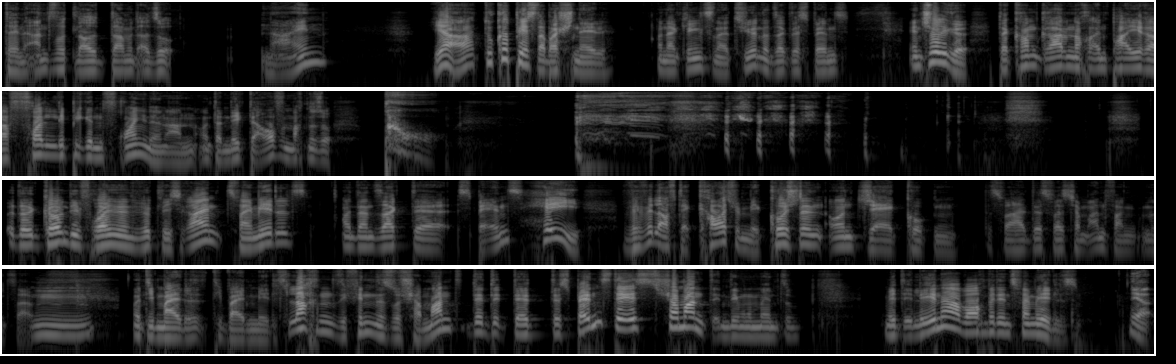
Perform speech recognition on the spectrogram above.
Deine Antwort lautet damit also, nein? Ja, du kapierst aber schnell. Und dann klingt es an der Tür und dann sagt der Spence, Entschuldige, da kommen gerade noch ein paar ihrer volllippigen Freundinnen an. Und dann legt er auf und macht nur so, Pau. und dann kommen die Freundinnen wirklich rein, zwei Mädels, und dann sagt der Spence, hey, wer will auf der Couch mit mir kuscheln und Jack gucken? Das war halt das, was ich am Anfang benutzt habe. Mhm. Und die, Mädels, die beiden Mädels lachen, sie finden es so charmant. Der, der, der, Spence, der ist charmant in dem Moment. Mit Elena, aber auch mit den zwei Mädels. Ja.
